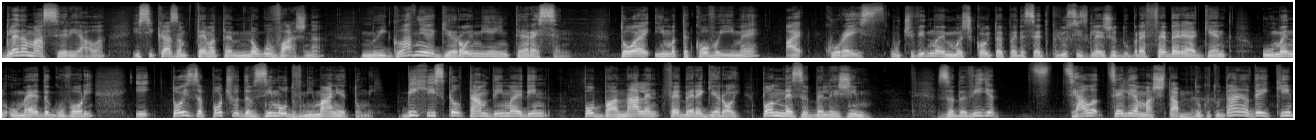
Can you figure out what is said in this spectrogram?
гледам аз сериала и си казвам, темата е много важна, но и главният герой ми е интересен. Той е, има такова име, а е корейс. Очевидно е мъж, който е 50+, плюс, изглежда добре, Фебер е агент, умен, умее да говори и той започва да взима от вниманието ми Бих искал там да има един по-банален ФБР герой, по-незабележим, за да видя цяла, целият мащаб. Да. Докато Даниел Дей Ким,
